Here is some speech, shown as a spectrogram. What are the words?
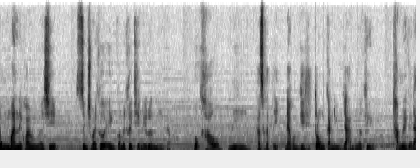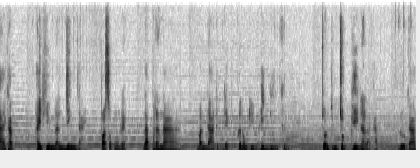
มุ่งมั่นในความเป็นมืออาชีพ ซึ่งชไมเคิลเองก็ไม่เคยเถียงในเรื่องนี้ครับพวกเขามีทัศนคติแนวความคิดที่ตรงกันอยู่อย่างหนึงก็คือทำยังไงก็ได้ครับ ให้ทีมนั้นยิ่งใหญ่ประสบความสำเร็จ และพัฒนาบรรดาเด็กๆ เพื่อนร่วมทีมให้ดีขึ้น จนถึงจุดพีคนั่นแหละครับฤดูกาล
